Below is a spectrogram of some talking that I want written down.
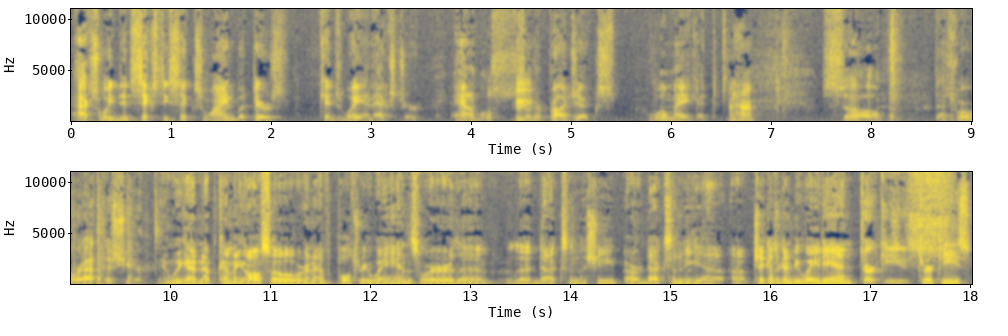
Actually, we did sixty-six swine, but there's kids weigh in extra animals, so their projects will make it. Uh huh. So that's where we're at this year. And we got an upcoming also. We're going to have a poultry weigh-ins where the the ducks and the sheep, or ducks and the uh, uh, chickens are going to be weighed in. Turkeys, Turkeys.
